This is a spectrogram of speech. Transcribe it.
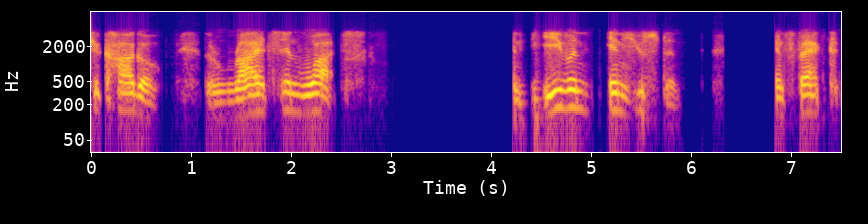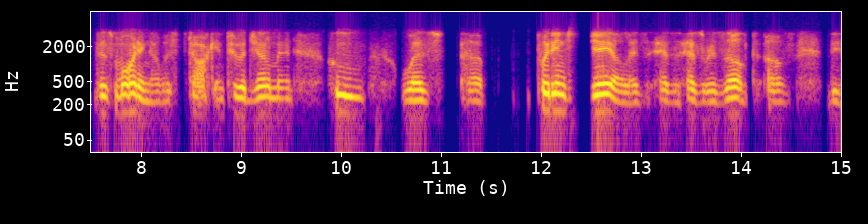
Chicago, the riots in Watts, and even in Houston. In fact, this morning I was talking to a gentleman who was uh, put in jail as, as, as a result of the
